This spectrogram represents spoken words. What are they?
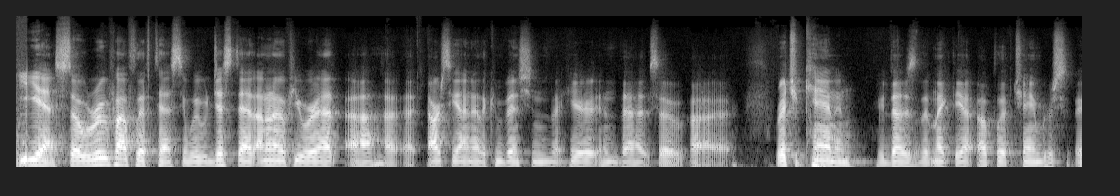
Yes, so roof uplift testing. We were just at, I don't know if you were at, uh, at RCI, another convention here, and uh, so uh, Richard Cannon, who does the, make the uplift chambers, uh,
